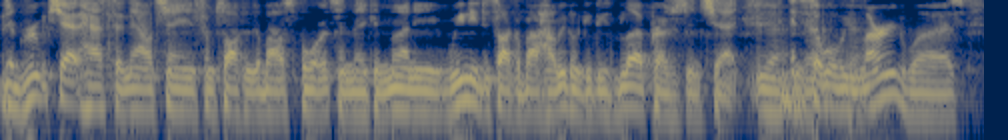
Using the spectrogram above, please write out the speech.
the group chat has to now change from talking about sports and making money. We need to talk about how we're going to get these blood pressures in check. Yeah, and yeah, so what we yeah. learned was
